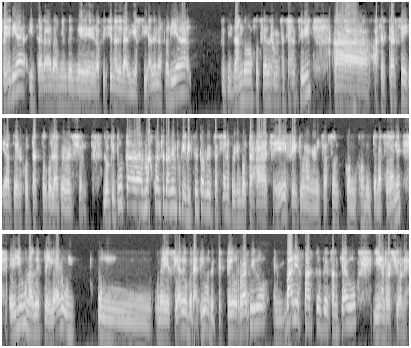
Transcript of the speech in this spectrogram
feria instalada también desde la Oficina de la Diversidad de la Florida, invitando a sociedades de organización civil a acercarse y a tener contacto con la prevención. Lo que tú te vas a dar más cuenta también, porque distintas organizaciones, por ejemplo, está AHF, que es una organización con fondos internacionales, ellos van a desplegar un, un, una diversidad de operativos de testeo rápido en varias partes de Santiago y en regiones.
